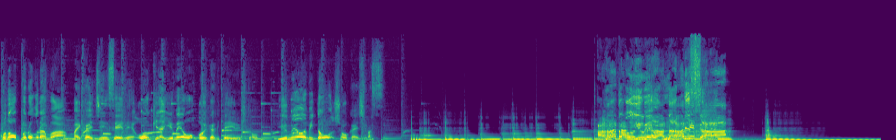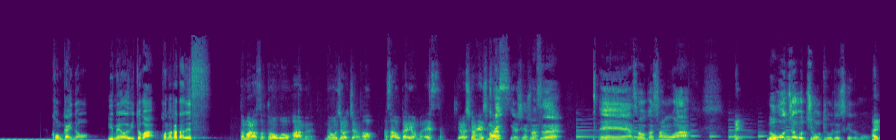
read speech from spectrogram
このプログラムは毎回人生で大きな夢を追いかけている人夢追い人を紹介します。あなたの夢は何ですか？今回の夢追い人はこの方です。トマロッソ統合ファーム農場長の浅岡龍馬です。よろしくお願いしまはいす。よろしくお願いします。えー、浅岡さんは、はい。農場長ということですけども、はい。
